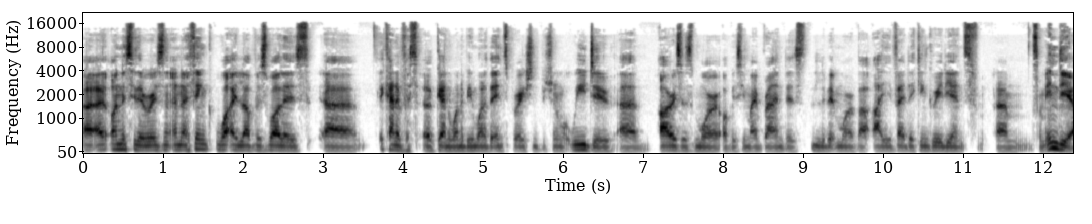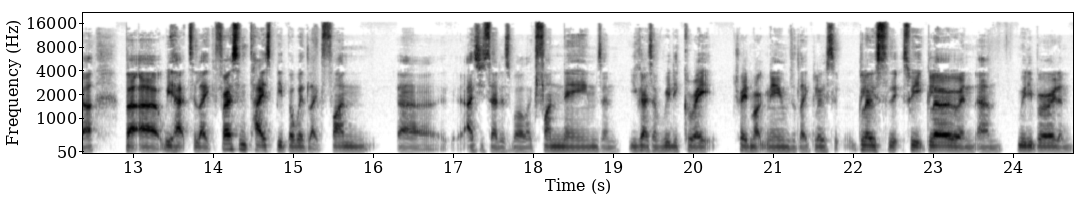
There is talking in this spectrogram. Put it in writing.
I, I, honestly there isn't, and I think what I love as well is uh, it kind of again want to be one of the inspirations between what we do. Um, ours is more obviously my brand is a little bit more about Ayurvedic ingredients um, from India, but uh, we had to like first entice people with like fun, uh, as you said as well, like fun names, and you guys have really great trademark names with like glow, glow sweet glow and um, moody bird and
